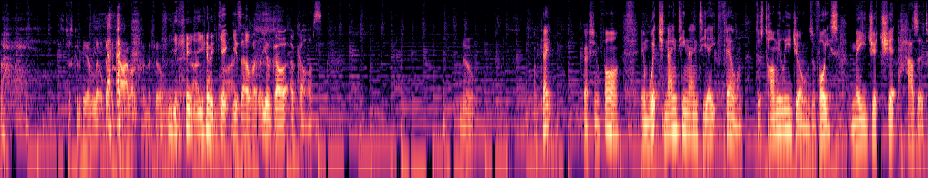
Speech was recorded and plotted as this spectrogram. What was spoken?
it's just going to be a little bit of dialogue from the film. You? Like, you're gonna kick line. yourself. You'll go, of course. No. Okay. Question four. In which 1998 film does Tommy Lee Jones voice Major Chip Hazard?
